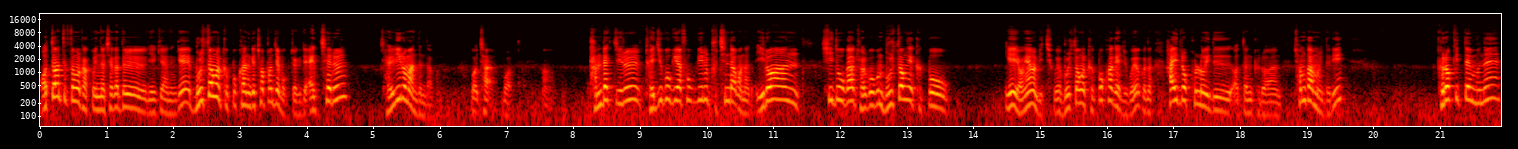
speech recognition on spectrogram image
어떠한 특성을 갖고 있나 제가 늘 얘기하는 게 물성을 극복하는 게 첫 번째 목적이죠. 액체를 젤리로 만든다거나 뭐 자 뭐 어, 단백질을 돼지고기와 소고기를 붙인다거나 이러한 시도가 결국은 물성의 극복 에 영향을 미치고요. 물성을 극복하게 해주고요. 그래서 hydrocolloid 어떤 그러한 첨가물들이 그렇기 때문에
